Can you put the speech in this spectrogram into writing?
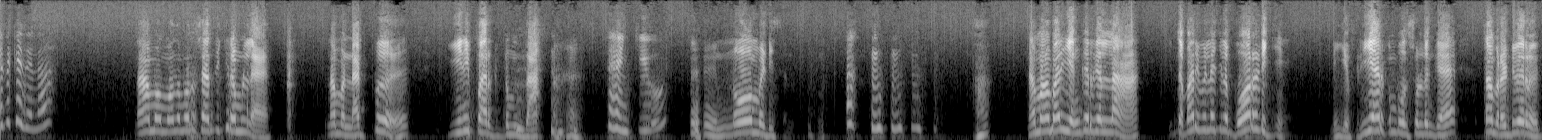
எதுக்கு இதெல்லாம்? நாம முத முத சந்திக்கிறோம்ல. நம்ம நட்பு இனிப்பா இருக்கட்டும் தான். தேங்க்யூ நோ மெடிசன் நம்மள மாதிரி எங்கர்கள்லாம் இந்த மாதிரி வில்லேஜ்ல போர் அடிக்கும். நீங்க ஃப்ரீயா இருக்கும்போது சொல்லுங்க. நம்ம ரெண்டு பேரும்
